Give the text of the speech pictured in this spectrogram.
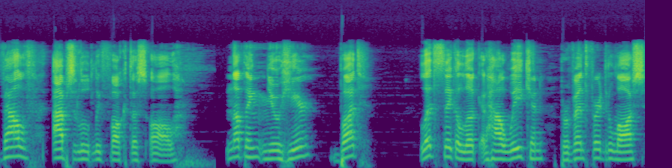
Valve absolutely fucked us all. Nothing new here, but let's take a look at how we can prevent further loss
